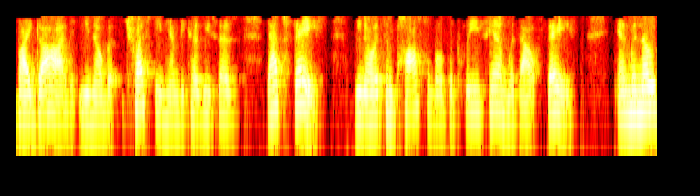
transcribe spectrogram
by god you know but trusting him because he says that's faith you know it's impossible to please him without faith and when those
